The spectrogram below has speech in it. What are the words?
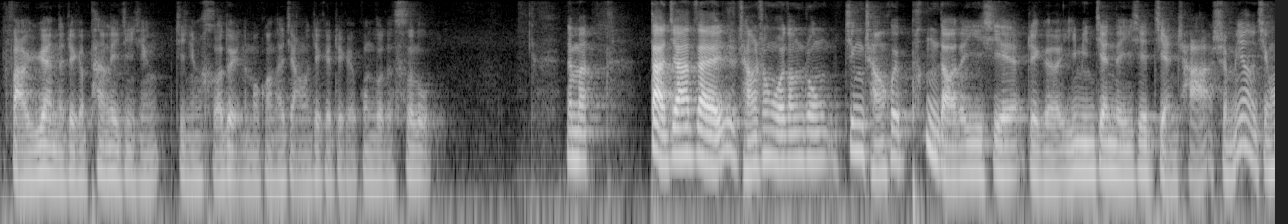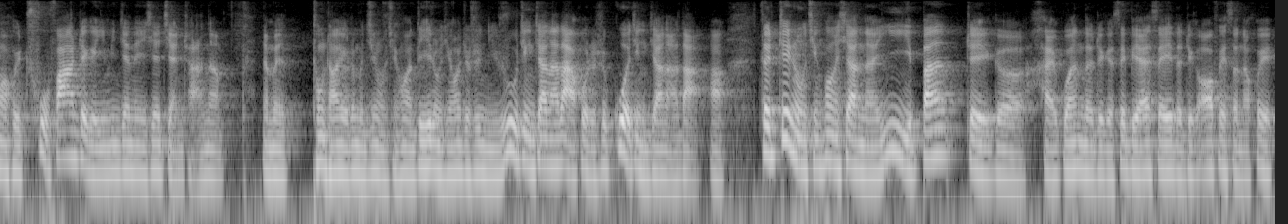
法院的这个判例进行进行核对。那么刚才讲了这个这个工作的思路。那么大家在日常生活当中经常会碰到的一些这个移民间的一些检查，什么样的情况会触发这个移民间的一些检查呢？那么通常有这么几种情况，第一种情况就是你入境加拿大或者是过境加拿大啊，在这种情况下呢，一般这个海关的这个 CBSA 的这个 officer 呢会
